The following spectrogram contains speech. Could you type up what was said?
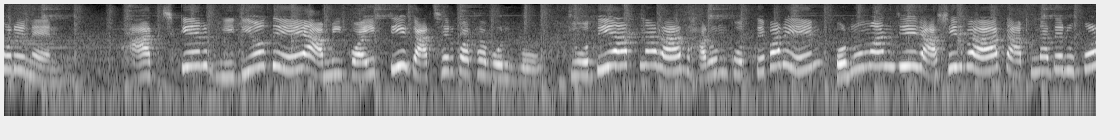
করে নেন। আজকের ভিডিওতে আমি কয়েকটি গাছের কথা বলব। যদি আপনারা ধারণ করতে পারেন, হনুমানজির আশীর্বাদ আপনাদের উপর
